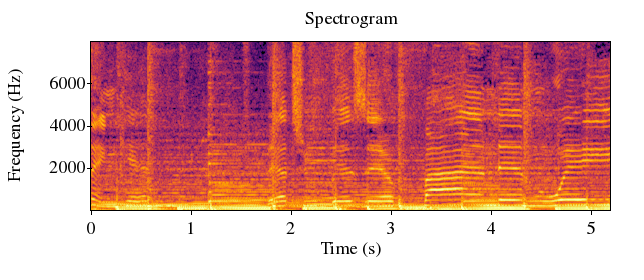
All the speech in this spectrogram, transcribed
thinking. They're too busy finding ways.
